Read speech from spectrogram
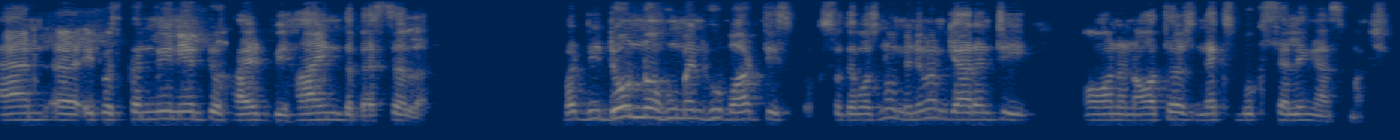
and uh, it was convenient to hide behind the bestseller but we don't know whom and who bought these books. So there was no minimum guarantee on an author's next book selling as much.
